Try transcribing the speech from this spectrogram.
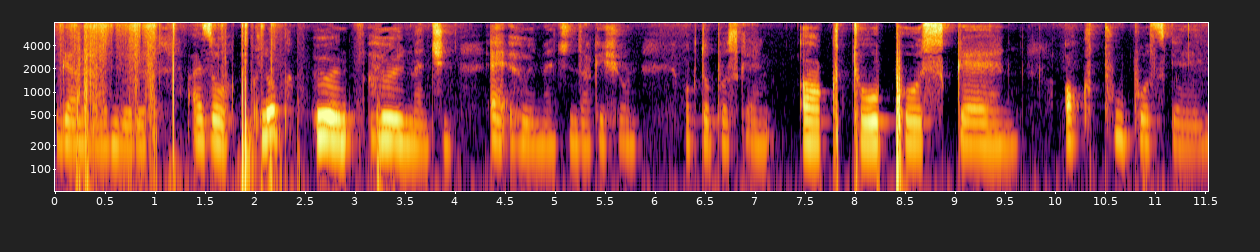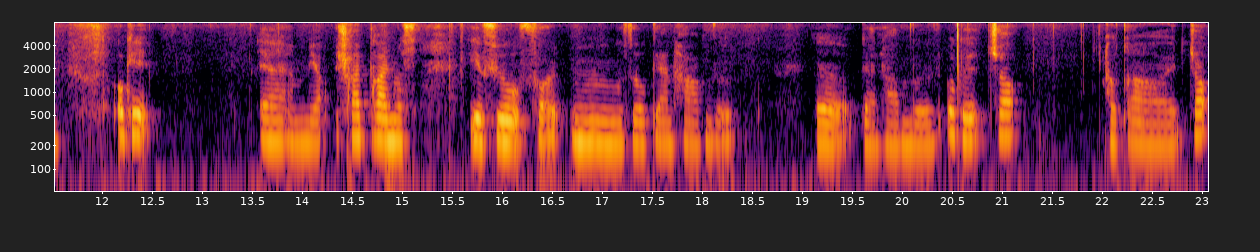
gerne haben würdet. Also Club Höhlen Höhlenmenschen. Äh, Höhlenmenschen sag ich schon. Octopus Gang. Octopus Gang. Octopus Gang. Okay, ähm, ja, schreibt rein, was ihr für Folgen so gern haben würdet. Äh, gern haben würdet. Okay, ciao. Haut rein. Ciao.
